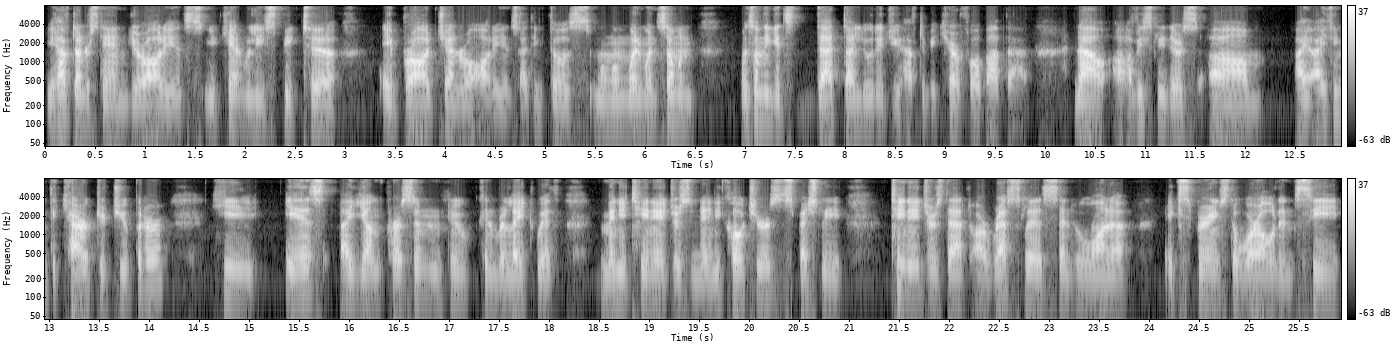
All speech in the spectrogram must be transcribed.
you have to understand your audience. You can't really speak to a broad general audience. I think those when when when someone when something gets that diluted, you have to be careful about that. Now, obviously, there's um, I, I think the character Jupiter, he is a young person who can relate with many teenagers in any cultures, especially teenagers that are restless and who want to experience the world and see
